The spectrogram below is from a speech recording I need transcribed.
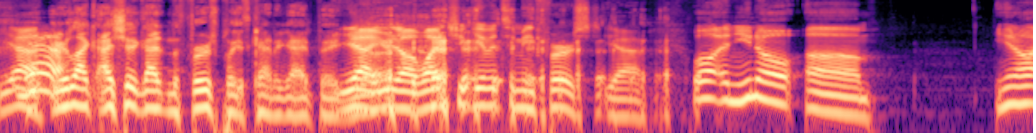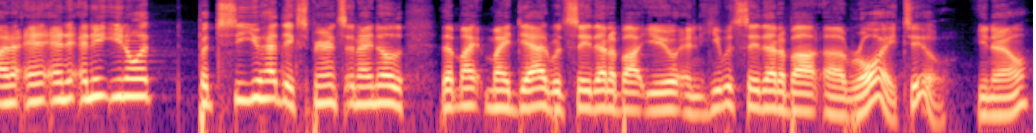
yeah. You're like I should have got it in the first place, kind of guy thing. you Yeah, know? you know, why don't you give it to me first? Yeah. Well, and you know, um, you know, and and and you know what? But see, you had the experience, and I know that my my dad would say that about you, and he would say that about uh, Roy too. You know,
